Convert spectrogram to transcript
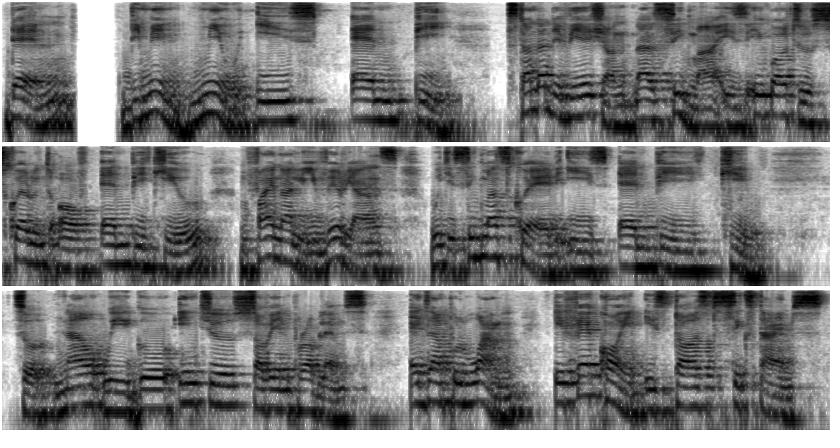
then the mean mu is np Standard deviation, that's sigma, is equal to square root of npq. And finally, variance, which is sigma squared, is npq. So now we go into solving problems. Example 1. A fair coin is tossed 6 times.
